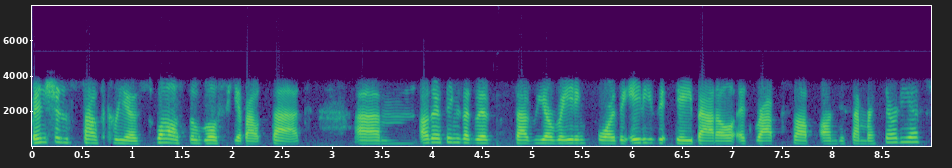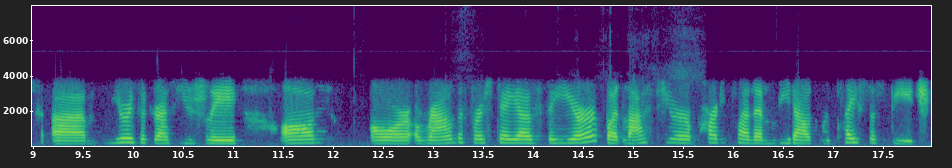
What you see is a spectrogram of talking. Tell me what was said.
mentions South Korea as well, so we'll see about that. Um, other things that we that we are waiting for the 80 day battle. It wraps up on December 30th. Um, Year's address usually on or around the first day of the year, but last year party plan and readout replaced the speech,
